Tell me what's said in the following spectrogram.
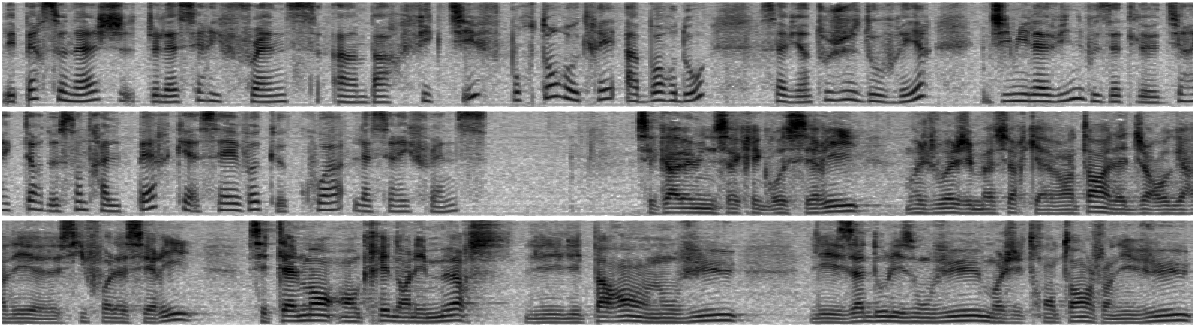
les personnages de la série Friends, un bar fictif, pourtant recréé à Bordeaux. Ça vient tout juste d'ouvrir. Jimmy Lavigne, vous êtes le directeur de Central Perk. Ça évoque quoi la série Friends? C'est quand même une sacrée grosse série. Moi, je vois, j'ai ma soeur qui a 20 ans, elle a déjà regardé euh, six fois la série c'est tellement ancré dans les mœurs. Les, parents en ont vu, les ados les ont vus. Moi, j'ai 30 ans, j'en ai vu.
